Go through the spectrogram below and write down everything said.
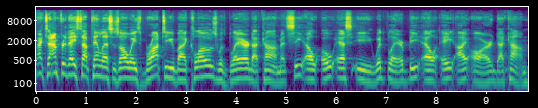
All right, time for today's top 10 list is always brought to you by closewithblair.com. That's C L O S E with Blair, B L A I R.com.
